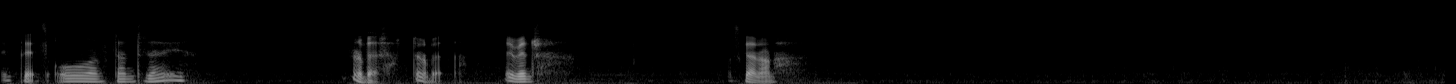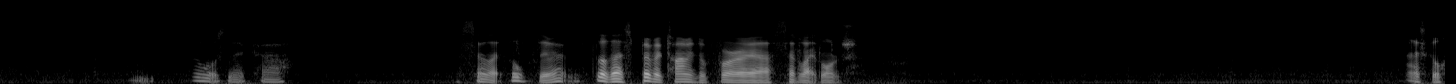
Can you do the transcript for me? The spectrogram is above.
think that's all I've done today. A bit, a bit. Hey Vince. What's going on? Oh, what was in that car? A satellite. Oh, there. Oh, that's perfect timing for a uh, satellite launch. That's cool.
